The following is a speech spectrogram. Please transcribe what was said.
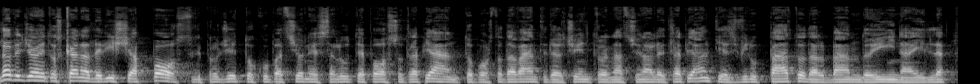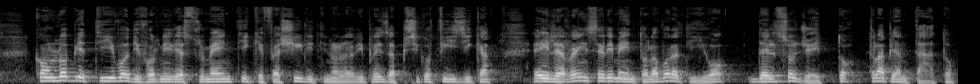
La Regione Toscana aderisce a POST, il progetto Occupazione e Salute Post Trapianto, portato avanti dal Centro Nazionale Trapianti e sviluppato dal bando INAIL, con l'obiettivo di fornire strumenti che facilitino la ripresa psicofisica e il reinserimento lavorativo del soggetto trapiantato.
